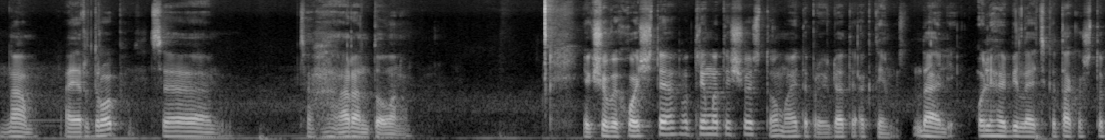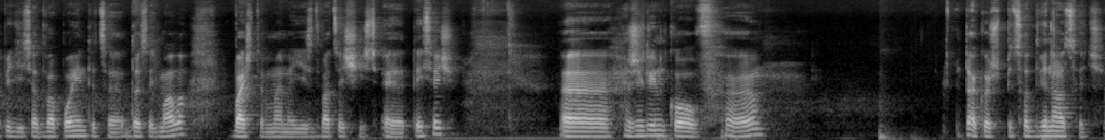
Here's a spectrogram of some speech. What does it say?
нам airdrop, це, це гарантовано. Якщо ви хочете отримати щось, то маєте проявляти активність. Далі, Ольга Білецька, також 152 поінти, це досить мало. Бачите, в мене є 26 е, тисяч. Е, Жилінков. Е, також 512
